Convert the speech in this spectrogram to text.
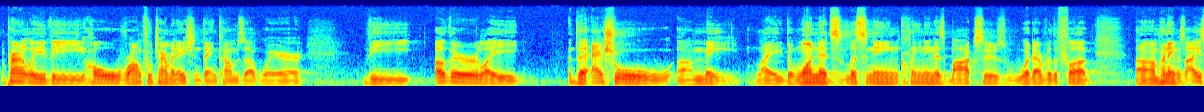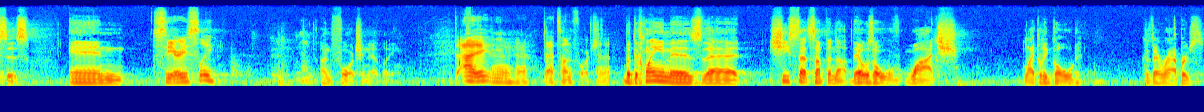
apparently, the whole wrongful termination thing comes up where the other, like, the actual uh, maid, like the one that's listening, cleaning his boxers, whatever the fuck, um, her name is Isis. And Seriously? unfortunately, I, that's unfortunate. but the claim is that she set something up. There was a watch, likely gold, because they're rappers,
